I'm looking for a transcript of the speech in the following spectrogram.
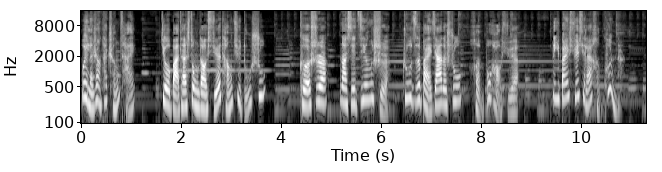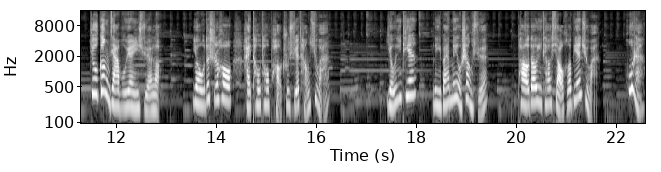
为了让他成才，就把他送到学堂去读书。可是那些经史、诸子百家的书很不好学，李白学起来很困难，就更加不愿意学了。有的时候还偷偷跑出学堂去玩。有一天，李白没有上学，跑到一条小河边去玩。忽然，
